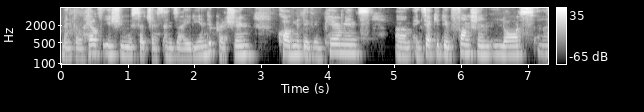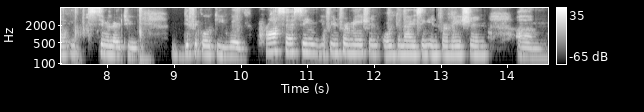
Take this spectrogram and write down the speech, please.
mental health issues such as anxiety and depression, cognitive impairments, um, executive function loss, uh, similar to difficulty with processing of information, organizing information, um,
